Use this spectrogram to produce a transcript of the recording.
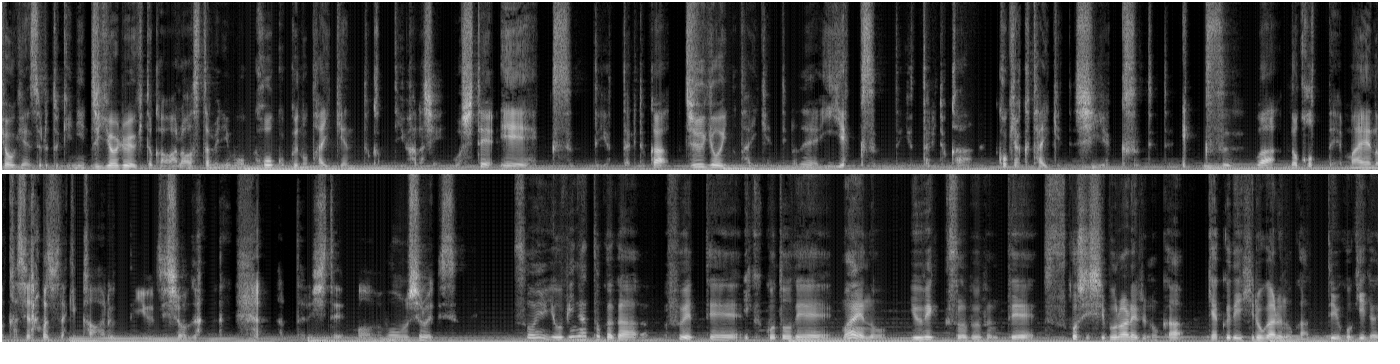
表現するときに事業領域とかを表すためにも広告の体験とかっていう話をして AX って言ったりとか、従業員の体験っていうので EX って言ったりとか、顧客体験って CX って言って、X は残って前の頭文字だけ変わるっていう事象が あったりして、面白いですよね。そういう呼び名とかが増えていくことで、前の UX の部分って少し絞られるのか、逆で広がるのかっていう動きが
